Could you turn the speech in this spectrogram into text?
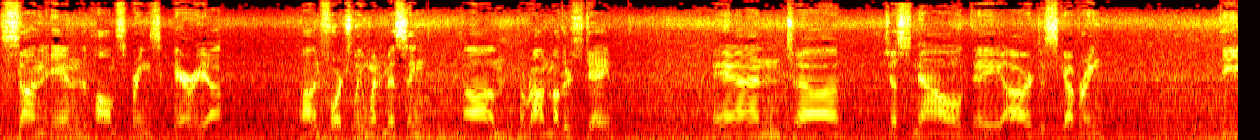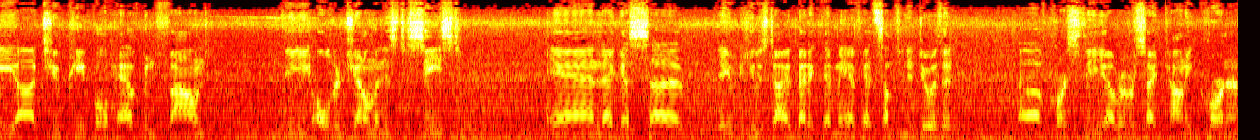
son in the Palm Springs area uh, unfortunately went missing um, around Mother's Day, and uh, just now they are discovering the uh, two people have been found. The older gentleman is deceased, and I guess uh, they, he was diabetic. That may have had something to do with it. Uh, of course, the uh, Riverside County Coroner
